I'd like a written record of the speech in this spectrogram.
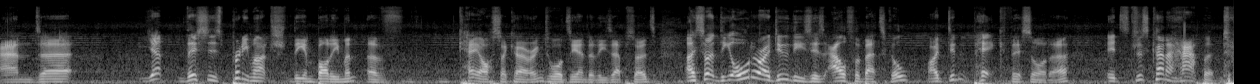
and uh, yep, this is pretty much the embodiment of chaos occurring towards the end of these episodes. I swear, the order I do these is alphabetical. I didn't pick this order. It's just kind of happened.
